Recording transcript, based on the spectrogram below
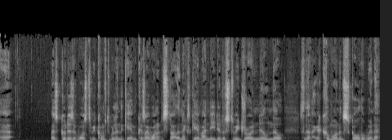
Uh, as good as it was to be comfortable in the game, because I wanted to start the next game, I needed us to be drawing nil-nil so that I could come on and score the winner.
